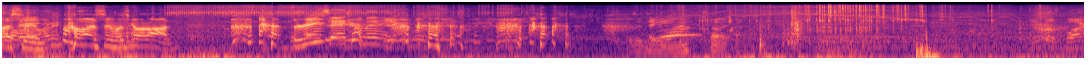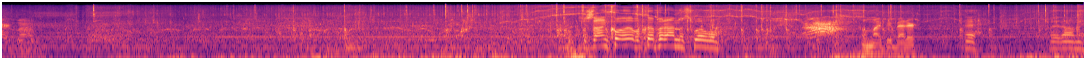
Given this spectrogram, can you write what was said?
Listen, listen, what's going on? Three? Say, come in. Is it taking line? Oh, yeah. Use those pliers, man. Just uncoil it, we'll clip it on the swivel. Ah! That might be better. Hey, lay it on me.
